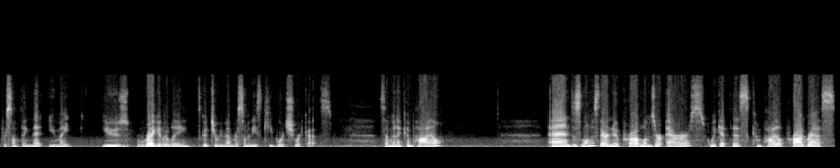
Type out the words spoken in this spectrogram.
for something that you might use regularly. It's good to remember some of these keyboard shortcuts. So I'm going to compile. And as long as there are no problems or errors, we get this compile progress,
